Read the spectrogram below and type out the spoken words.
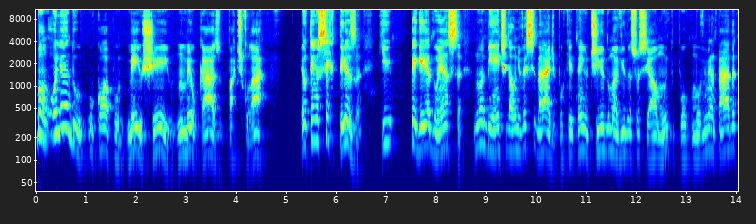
Bom, olhando o copo meio cheio, no meu caso particular, eu tenho certeza que peguei a doença no ambiente da universidade, porque tenho tido uma vida social muito pouco movimentada,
